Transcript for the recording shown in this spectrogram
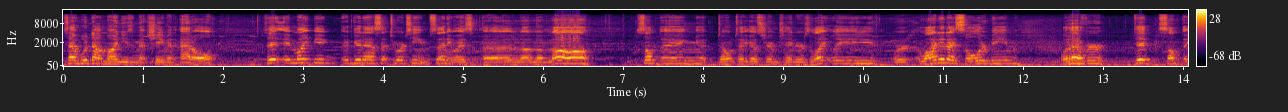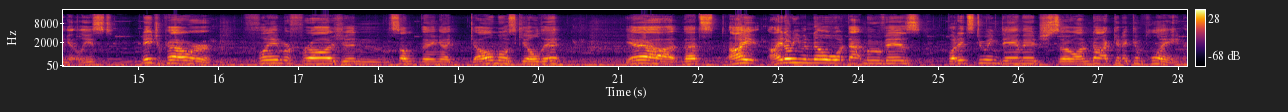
so I would not mind using that Shaymin at all. So it, it might be a, good asset to our team. So anyways, uh, la la la, something, don't take us Gym Trainers lightly, or why did I Solar Beam? Whatever, did something at least. Nature Power, Flame Refrage, and something, I almost killed it. Yeah, that's... I, I don't even know what that move is, but it's doing damage, so I'm not gonna complain.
